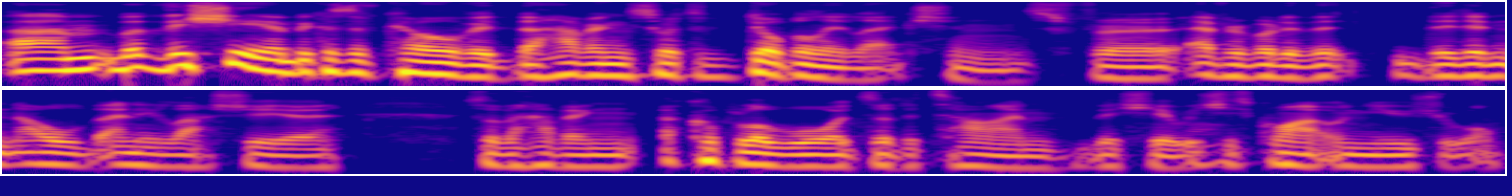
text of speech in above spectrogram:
Um, but this year, because of COVID, they're having sort of double elections for everybody that they didn't hold any last year. So they're having a couple of wards at a time this year, which is quite unusual.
